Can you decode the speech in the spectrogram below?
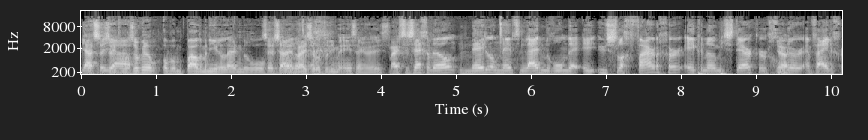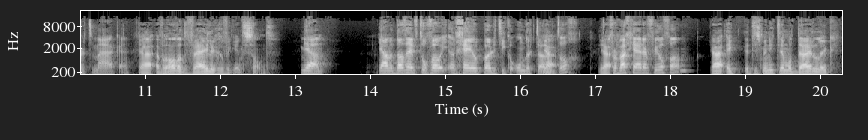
ja, dat, zo, dat ja. was ook op een bepaalde manier een leidende rol. Zo je Alleen wij zullen het er niet mee eens zijn geweest. Maar ze zeggen wel, Nederland neemt een leidende rol om de EU slagvaardiger, economisch sterker, groener en veiliger te maken. Ja, en vooral dat veiliger vind ik interessant. Ja. Ja, want dat heeft toch wel een geopolitieke ondertoon, Ja. toch? Ja. Verwacht jij daar veel van? Ja, ik, het is me niet helemaal duidelijk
